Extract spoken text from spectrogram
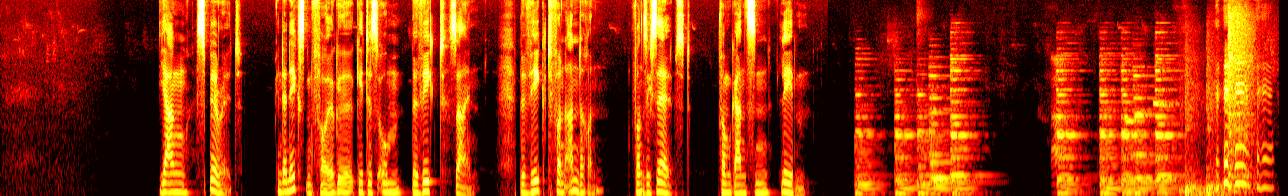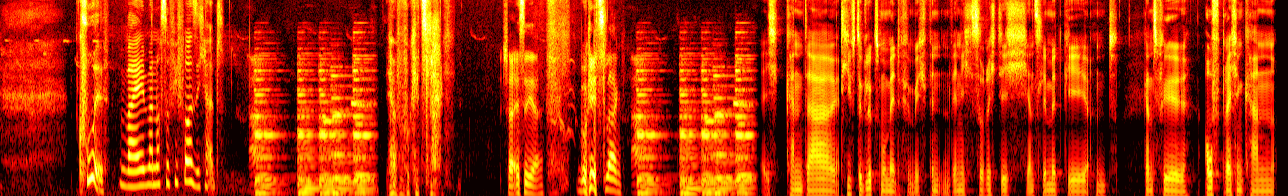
Young Spirit. In der nächsten Folge geht es um bewegt sein. Bewegt von anderen, von sich selbst, vom ganzen Leben. cool, weil man noch so viel vor sich hat. Ja, wo geht's lang? Scheiße, ja. Wo geht's lang? Ich kann da tiefste Glücksmomente für mich finden, wenn ich so richtig ans Limit gehe und ganz viel aufbrechen kann.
